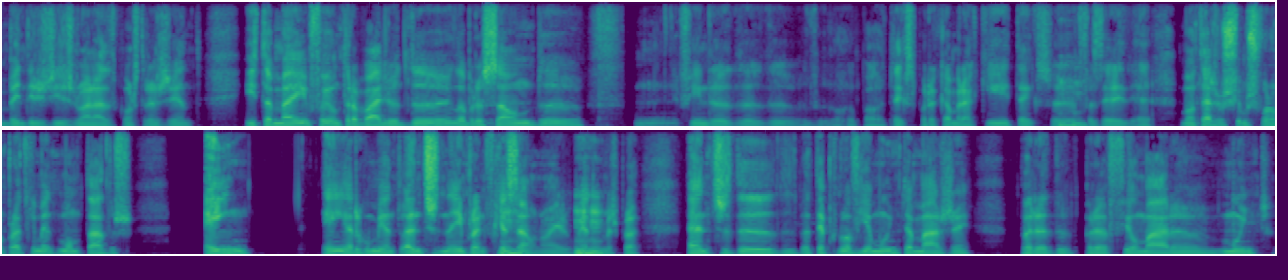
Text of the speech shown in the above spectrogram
bem dirigidos, não há nada de constrangente. E também foi um trabalho de elaboração de, enfim, de, de, de, tem que se pôr a câmera aqui, tem que se uhum. fazer a eh, montagem. Os filmes foram praticamente montados em em argumento, antes em planificação, uhum. não é argumento, uhum. mas pronto, antes de, de, até porque não havia muita margem para, de, para filmar eh, muito.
